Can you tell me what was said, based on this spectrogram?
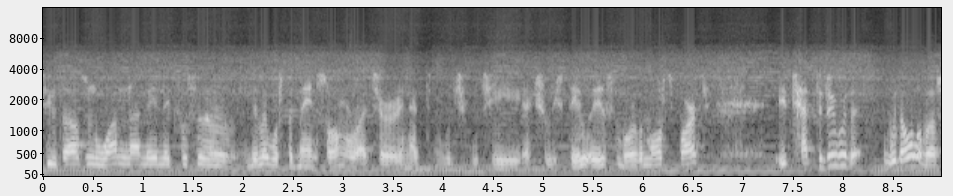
2001. I mean, it was uh, Mille was the main songwriter in it, which which he actually still is for the most part. It had to do with it, with all of us.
